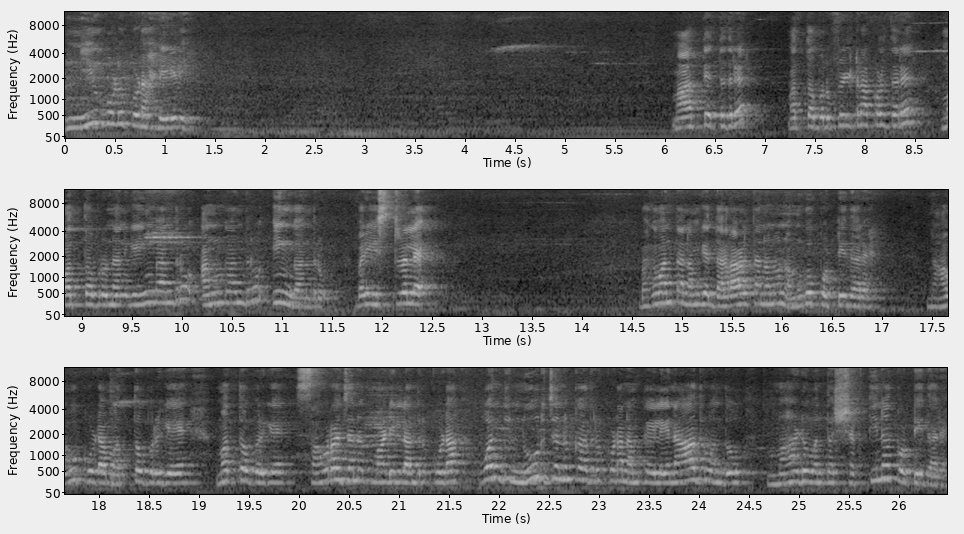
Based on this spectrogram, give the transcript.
ನೀವುಗಳು ಕೂಡ ಹೇಳಿ. ಮಾತೆತ್ತಿದ್ರೆ ಮತ್ತೊಬ್ಬರು ಫಿಲ್ಟ್ರ್ ಹಾಕೊಳ್ತಾರೆ ಮತ್ತೊಬ್ಬರು ನನಗೆ ಹಿಂಗಂದ್ರು, ಹಂಗಂದ್ರು, ಹಿಂಗಂದ್ರು. ಬರೀ ಇಷ್ಟರಲ್ಲೇ. ಭಗವಂತ ನಮಗೆ ಧಾರಾಳತನೂ ನಮಗೂ ಕೊಟ್ಟಿದ್ದಾರೆ. ನಾವು ಕೂಡ ಮತ್ತೊಬ್ಬರಿಗೆ ಮತ್ತೊಬ್ಬರಿಗೆ ಸಾವಿರ ಜನಕ್ಕೆ ಮಾಡಿಲ್ಲ ಅಂದರೂ ಕೂಡ ಒಂದು ನೂರು ಜನಕ್ಕಾದರೂ ಕೂಡ ನಮ್ಮ ಕೈಲಿ ಏನಾದರೂ ಒಂದು ಮಾಡುವಂಥ ಶಕ್ತಿನ ಕೊಟ್ಟಿದ್ದಾರೆ.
